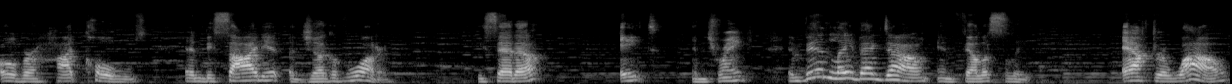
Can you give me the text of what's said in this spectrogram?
over hot coals, and beside it a jug of water. He sat up, ate, and drank, and then lay back down and fell asleep. After a while,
